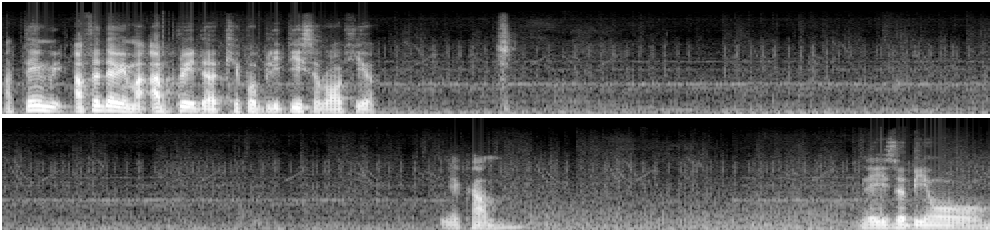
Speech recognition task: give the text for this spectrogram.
I think we, after that we might upgrade the capabilities around here. Here come. Laser beam. Oh.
